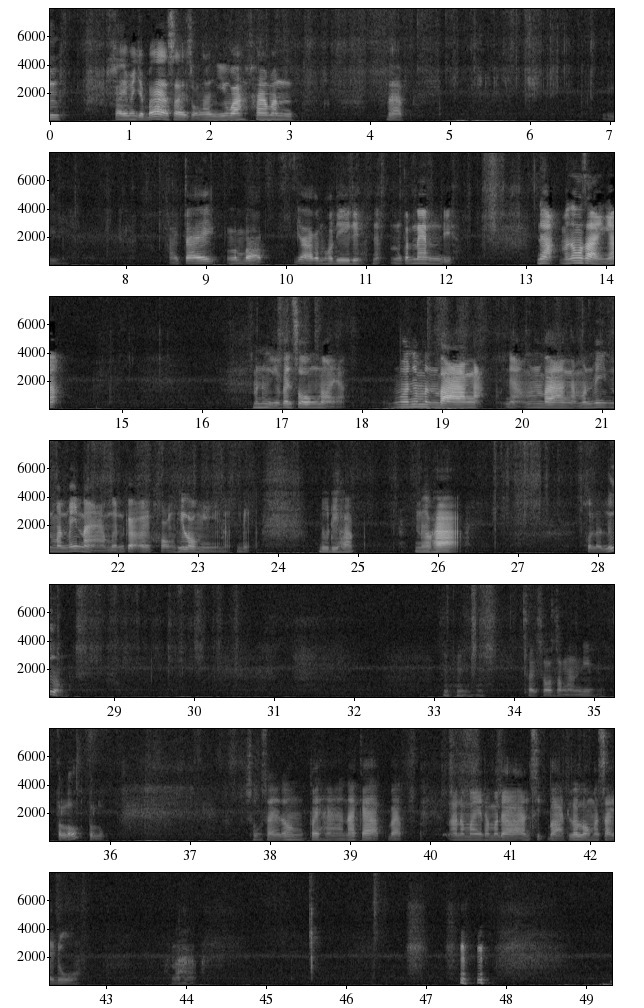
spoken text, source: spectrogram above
ใครมันจะบ้าใส่สองอันนี้วะ ถ้ามันแบบหายใจลำบากยากกันพอดีดิเนี่ยมันก็แน่นดิเนี่ยมันต้องใส่อย่างเงี้ย มันถึงจะเป็นทรงหน่อยอะมันเนี่ยมันบางอะ เนี่ยมันบางอะมันไม่มันไม่หนาเหมือนกับอของที่เรามีนะเนี่ยดูดิครับ เนื้อผ้า คนละเรื่องใส่โซนสองอันนี้ตลกตลกสงสัยต้องไปหาหน้ากากแบบอนามัยธรรมดาอันสิบบาทแล้วลองมาใส่ดูนะฮะ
